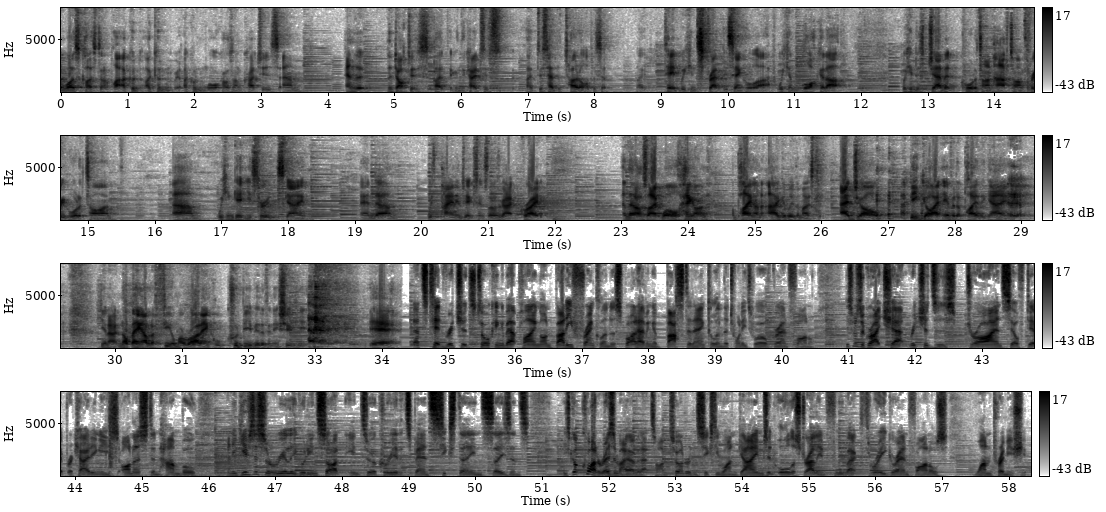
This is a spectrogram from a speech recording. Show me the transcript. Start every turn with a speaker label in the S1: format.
S1: I was close to not play. I couldn't, I couldn't, I couldn't walk. I was on crutches, um, and the the doctors like, and the coaches like, just had the total opposite. Like Ted, we can strap this ankle up. We can lock it up. We can just jab it quarter time, half time, three quarter time. Um, we can get you through this game, and um, with pain injections. I was like, great. And then I was like, well, hang on. I'm playing on arguably the most agile big guy ever to play the game. You know, not being able to feel my right ankle could be a bit of an issue here. Yeah.
S2: That's Ted Richards talking about playing on Buddy Franklin despite having a busted ankle in the 2012 Grand Final. This was a great chat. Richards is dry and self deprecating, he's honest and humble, and he gives us a really good insight into a career that spans 16 seasons. He's got quite a resume over that time 261 games, an All Australian fullback, three grand finals, one premiership.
